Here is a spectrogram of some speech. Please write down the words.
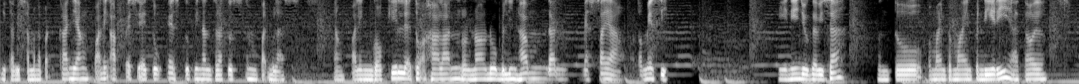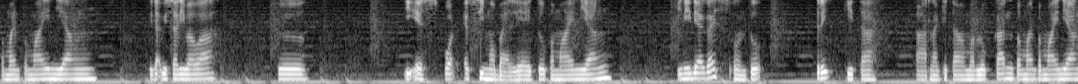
kita bisa mendapatkan yang paling apes yaitu S Tupinan 114 yang paling gokil yaitu Haaland, Ronaldo, Bellingham, dan Messiah atau Messi. Ini juga bisa untuk pemain-pemain pendiri atau pemain-pemain yang tidak bisa dibawa ke EA Sport FC Mobile yaitu pemain yang ini dia guys untuk trik kita karena kita memerlukan pemain-pemain yang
